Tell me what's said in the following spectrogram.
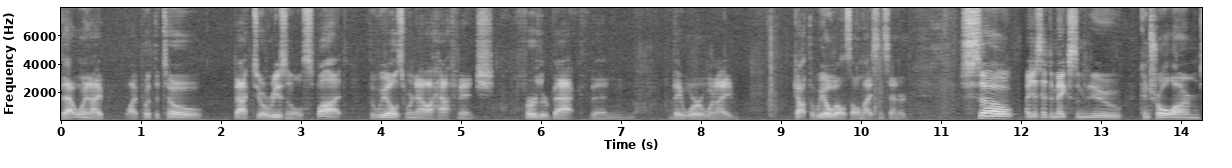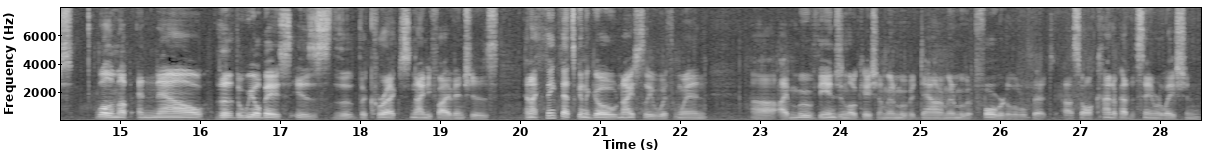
that when I, I put the toe back to a reasonable spot, the wheels were now a half inch further back than they were when I got the wheel wells all nice and centered. So I just had to make some new control arms weld them up, and now the, the wheelbase is the, the correct 95 inches. And I think that's going to go nicely with when uh, I move the engine location. I'm going to move it down. I'm going to move it forward a little bit. Uh, so I'll kind of have the same relation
